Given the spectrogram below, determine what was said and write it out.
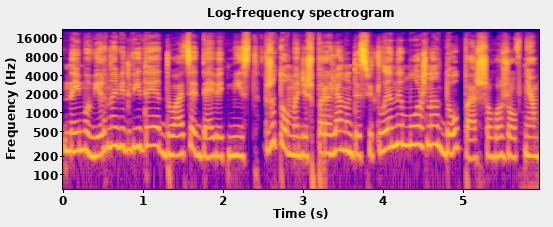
неймовірно відвідає 29 міст. В Житомирі ж переглянути світлини можна до 1 жовтня.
